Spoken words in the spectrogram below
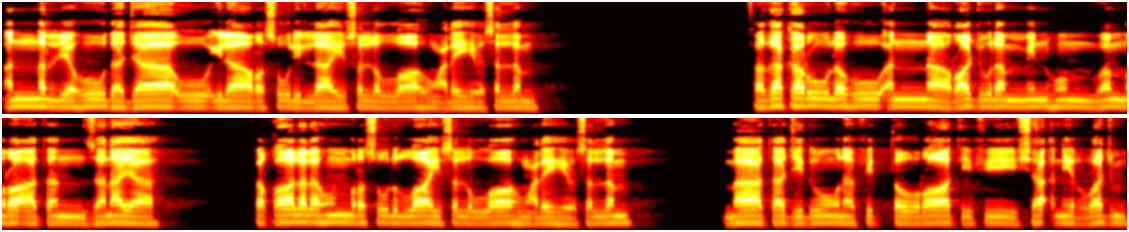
ان اليهود جاءوا الى رسول الله صلى الله عليه وسلم فذكروا له ان رجلا منهم وامرأة زنيا فقال لهم رسول الله صلى الله عليه وسلم ما تجدون في التوراة في شأن الرجم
